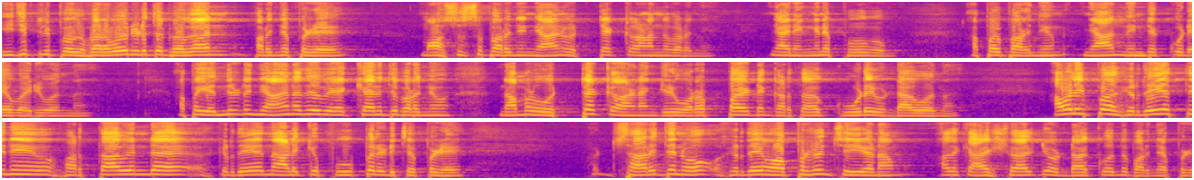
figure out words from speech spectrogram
ഈജിപ്തിൽ പോകുക ഫറവോനടുത്ത് പോകാൻ പറഞ്ഞപ്പോൾ മോസസ് പറഞ്ഞു ഞാൻ ഒറ്റക്കാണെന്ന് പറഞ്ഞ്. ഞാൻ എങ്ങനെ പോകും? അപ്പോൾ പറഞ്ഞു ഞാൻ നിന്റെ കൂടെ വരുമെന്ന്. അപ്പോൾ എന്നിട്ട് ഞാനത് വ്യാഖ്യാനിച്ച് പറഞ്ഞു നമ്മൾ ഒറ്റക്കാണെങ്കിൽ ഉറപ്പായിട്ടും കർത്താവ് കൂടെ ഉണ്ടാകുമെന്ന് അവളിപ്പോൾ ഹൃദയത്തിന് ഭർത്താവിന്റെ ഹൃദയനാളിക്ക് പൂപ്പലടിച്ചപ്പോൾ സർജൻ ഓ- ഹൃദയം ഓപ്പറേഷൻ ചെയ്യണം അത് കാഷ്വാലിറ്റി ഉണ്ടാക്കുമെന്ന് പറഞ്ഞപ്പോൾ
